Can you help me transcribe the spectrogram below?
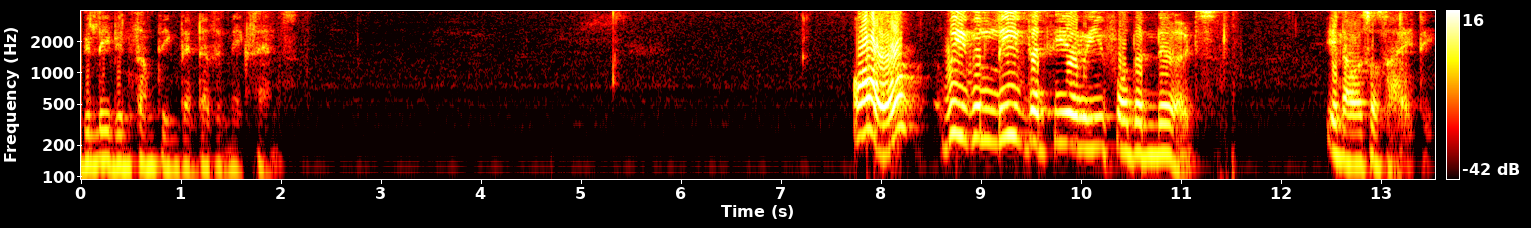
Believe in something that doesn't make sense. Or we will leave that theory for the nerds in our society.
